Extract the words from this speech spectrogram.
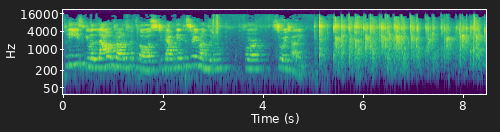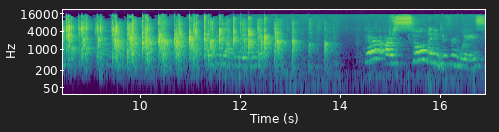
Please give a loud round of applause to Gavelier Thisari Randunu for storytelling. Thank you, Dr. David. There are so many different ways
